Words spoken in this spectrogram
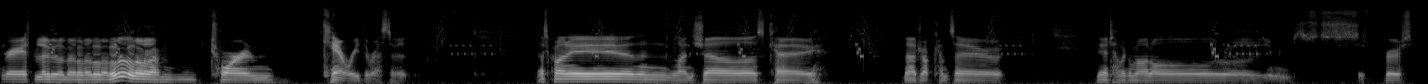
grace. Torn. Can't read the rest of it. That's quantity, then line the shells, K. Now drop comes out. Yeah, atomic model. First,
